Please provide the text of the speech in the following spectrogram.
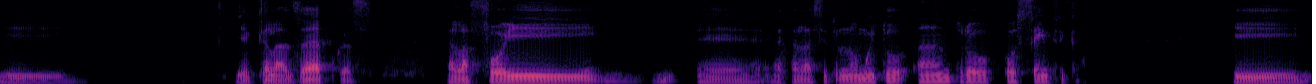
e, e aquelas épocas, ela foi é, ela se tornou muito antropocêntrica. E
